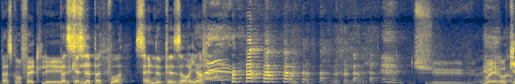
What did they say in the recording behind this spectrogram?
Parce qu'en fait, les. Parce qu'elle n'a pas de poids, elle ne pèse rien. Tu... Ouais, ok.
